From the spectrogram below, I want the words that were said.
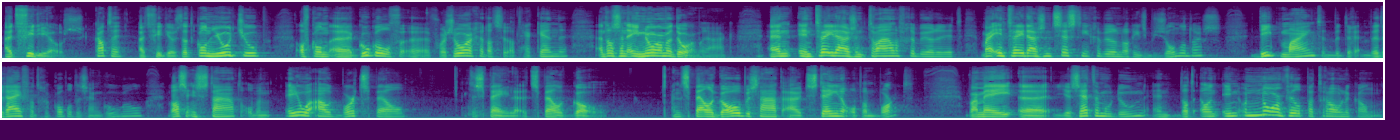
uit video's. Katten uit video's. Dat kon YouTube of kon uh, Google uh, voor zorgen dat ze dat herkenden. En dat was een enorme doorbraak. En in 2012 gebeurde dit, maar in 2016 gebeurde nog iets bijzonders. DeepMind, het bedrijf dat gekoppeld is aan Google, was in staat om een eeuwenoud bordspel te spelen, het spel Go. En het spel Go bestaat uit stenen op een bord, waarmee uh, je zetten moet doen en dat in enorm veel patronen kan,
